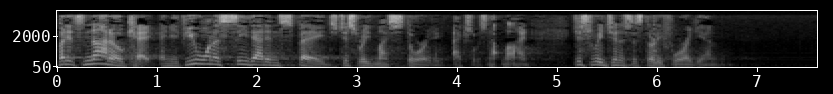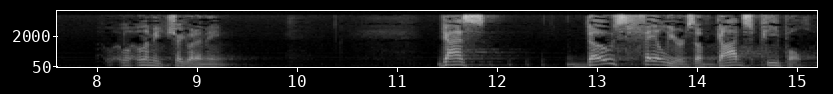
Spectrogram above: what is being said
But it's not okay. And if you want to see that in spades, just read my story. Actually, it's not mine. Just read Genesis 34 again. L- let me show you what I mean. Guys, those failures of God's people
